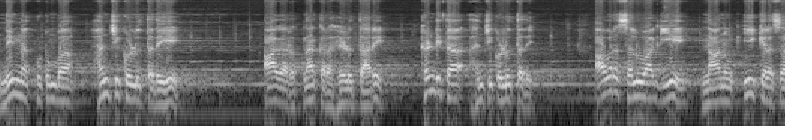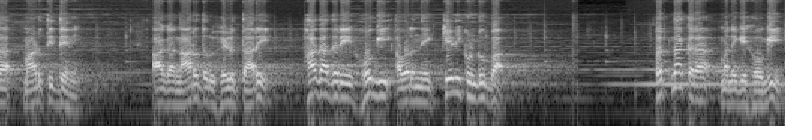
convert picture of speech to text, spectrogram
ನಿನ್ನ ಕುಟುಂಬ ಹಂಚಿಕೊಳ್ಳುತ್ತದೆಯೇ? ಆಗ ರತ್ನಾಕರ ಹೇಳುತ್ತಾರೆ, ಖಂಡಿತ ಹಂಚಿಕೊಳ್ಳುತ್ತದೆ. ಅವರ ಸಲುವಾಗಿಯೇ ನಾನು ಈ ಕೆಲಸ ಮಾಡುತ್ತಿದ್ದೇನೆ. ಆಗ ನಾರದರು ಹೇಳುತ್ತಾರೆ, ಹಾಗಾದರೆ ಹೋಗಿ ಅವರನ್ನೇ ಕೇಳಿಕೊಂಡು ಬಾ. ರತ್ನಾಕರ ಮನೆಗೆ ಹೋಗಿ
